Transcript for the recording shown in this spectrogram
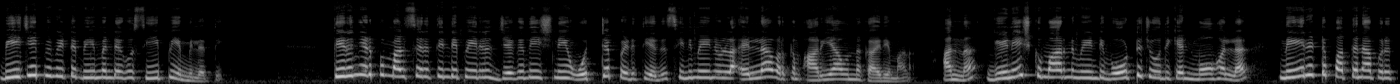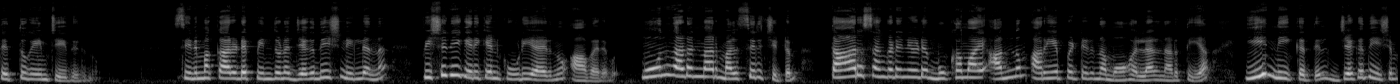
ബി ജെ പി വിട്ട് ഭീമൻ രഘു സി പി എമ്മിലെത്തി. തിരഞ്ഞെടുപ്പ് മത്സരത്തിന്റെ പേരിൽ ജഗദീഷിനെ ഒറ്റപ്പെടുത്തിയത് സിനിമയിലുള്ള എല്ലാവർക്കും അറിയാവുന്ന കാര്യമാണ്. അന്ന് ഗണേഷ് കുമാറിന് വേണ്ടി വോട്ട് ചോദിക്കാൻ മോഹൻലാൽ നേരിട്ട് പത്തനാപുരത്ത് എത്തുകയും ചെയ്തിരുന്നു. സിനിമക്കാരുടെ പിന്തുണ ജഗദീഷിനില്ലെന്ന് വിശദീകരിക്കാൻ കൂടിയായിരുന്നു ആ വരവ്. മൂന്ന് നടന്മാർ മത്സരിച്ചിട്ടും താരസംഘടനയുടെ മുഖമായി അന്നും അറിയപ്പെട്ടിരുന്ന മോഹൻലാൽ നടത്തിയ ഈ നീക്കത്തിൽ ജഗദീഷും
